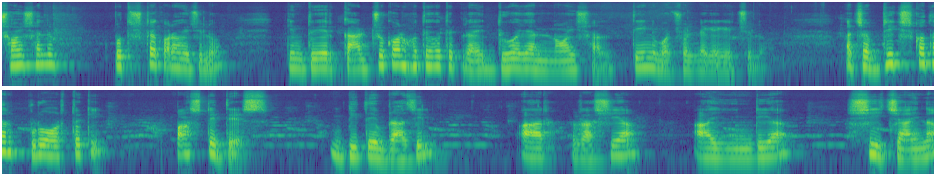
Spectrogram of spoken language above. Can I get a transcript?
ছয় সালে প্রতিষ্ঠা করা হয়েছিল, কিন্তু এর কার্যকর হতে হতে প্রায় দু নয় সাল তিন বছর লেগে গেছিল। আচ্ছা ব্রিক্স কথার পুরো অর্থ কি? পাঁচটি দেশ, বিতে ব্রাজিল, আর Russia, I India, C China,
